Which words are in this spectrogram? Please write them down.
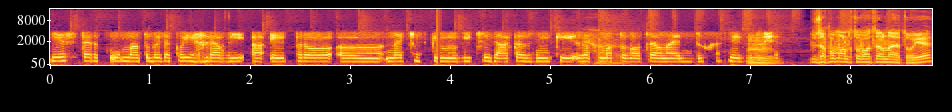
je sterku, má to být takový hravý a i pro uh, nečesky mluvící zákazníky zapamatovatelné jednoduše. Hmm. Zapamatovatelné to je,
